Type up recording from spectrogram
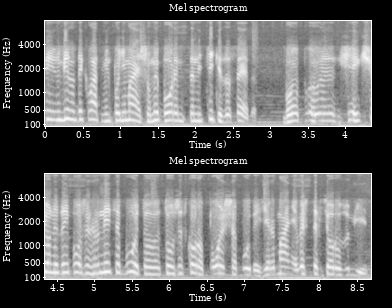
він адекватний, він розуміє, що ми боремося не тільки за себе. Бо е, якщо, не дай Боже, границя буде, то, то вже скоро Польща буде, Германія, ви ж це все розумієте.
